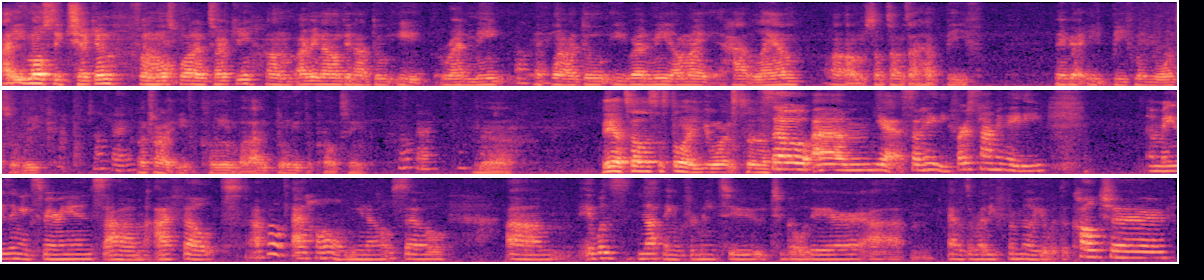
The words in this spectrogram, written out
I eat mostly chicken for the most part and turkey. Um, every now and then I do eat red meat. Okay. If when I do eat red meat, I might have lamb. Um, sometimes I have beef. Maybe I eat beef maybe once a week. Okay, I try to eat clean, but I do need the protein. okay. Yeah. Yeah, tell us the story. You went to. So, um, yeah, so Haiti, first time in Haiti, amazing experience. Um, I felt, I felt at home, you know, so, um, it was nothing for me to, to go there. Um, I was already familiar with the culture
